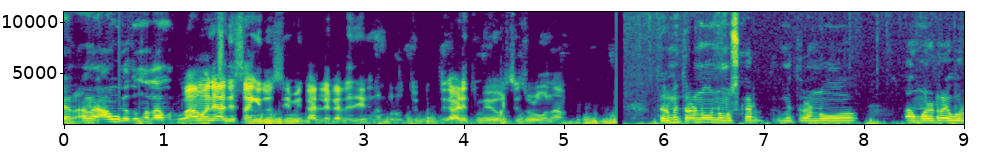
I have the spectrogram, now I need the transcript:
आणि का तुम्हाला अमर भाऊ? मामाने आधी सांगितलं सेमी काढल्या काढल्या. एक नंबर होती फक्त गाडी तुम्ही व्यवस्थित जुळवून आण. तर मित्रांनो नमस्कार. तर मित्रांनो अमर ड्रायव्हर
